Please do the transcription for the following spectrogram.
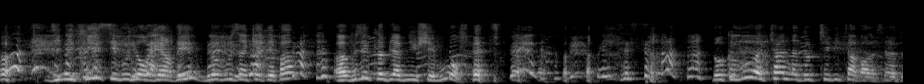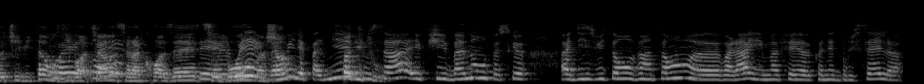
Dimitri, si vous nous regardez, ne vous inquiétez pas, euh, vous êtes le bienvenu chez vous en fait. oui, c'est ça. Donc vous, à Cannes, la Dolce Vita, bon, c'est la Dolce Vita, on se dit, bah, tiens, ouais. c'est la croisette, c'est beau, ouais, bah machin. oui, les palmiers, Pas du tout, tout. ça. Et puis, bah non, parce que à 18 ans, 20 ans, euh, voilà, il m'a fait euh, connaître Bruxelles.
